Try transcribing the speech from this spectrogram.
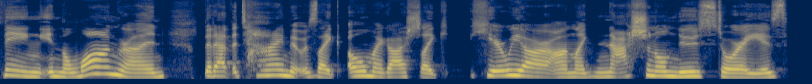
thing in the long run. But at the time, it was like, oh my gosh, like here we are on like national news stories.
